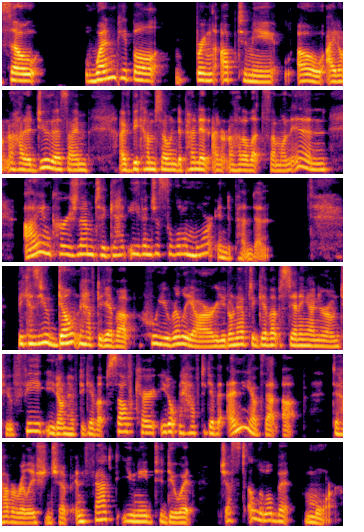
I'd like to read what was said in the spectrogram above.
So when people bring up to me oh i don't know how to do this. I'm i've become so independent. I don't know how to let someone in I encourage them to get even just a little more independent because you don't have to give up who you really are. You don't have to give up standing on your own two feet. You don't have to give up self care. You don't have to give any of that up to have a relationship. In fact, you need to do it just a little bit more.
